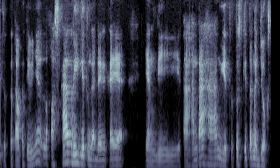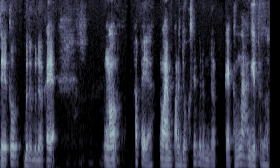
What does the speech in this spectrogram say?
gitu. Ketawa ketiwinya lepas sekali gitu nggak ada yang kayak yang ditahan-tahan gitu. Terus kita ngejokesnya itu bener-bener kayak nge, apa ya ngelempar jokesnya bener-bener kayak kena gitu loh.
